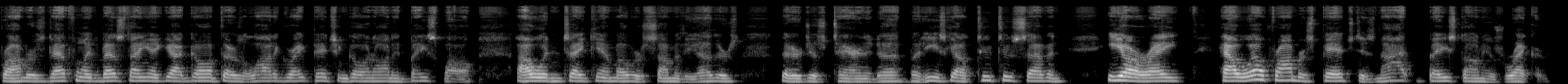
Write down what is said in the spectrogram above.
Framber's definitely the best thing they got going. There's a lot of great pitching going on in baseball. I wouldn't take him over some of the others that are just tearing it up, but he's got 227 ERA. How well Framber's pitched is not based on his record.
